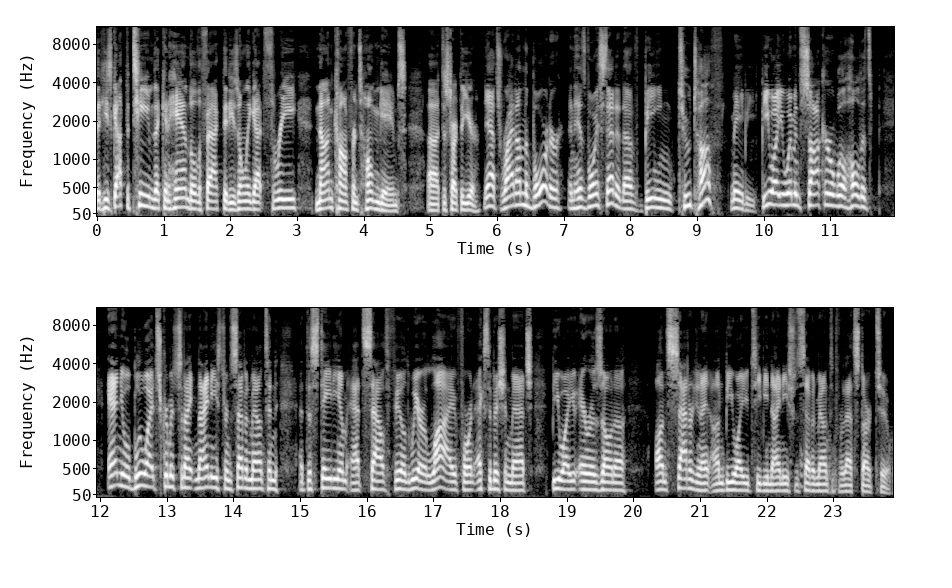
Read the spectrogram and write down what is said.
that he's got the team that can handle the fact that he's only got three non-conference home games uh, to start the year. Yeah, it's right on the border, and his voice said it of being too tough. Maybe BYU women's soccer will hold its annual blue white scrimmage tonight, 9 Eastern, 7 Mountain at the stadium at Southfield. We are live for an exhibition match, BYU Arizona on Saturday night on BYU TV, 9 Eastern, 7 Mountain for that start, too.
